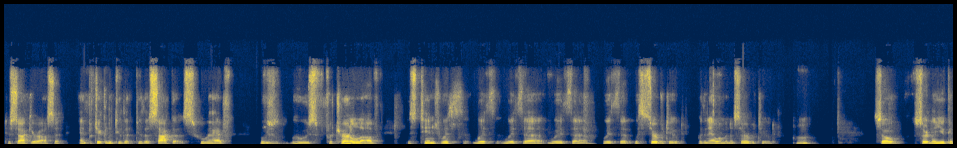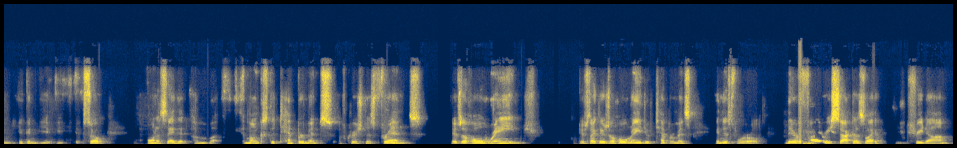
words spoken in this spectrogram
to sakirasa and particularly to the to the Sakas who have whose whose fraternal love is tinged with with with uh, with uh, with uh, with servitude, with an element of servitude. Hmm? So certainly you can you can. You, you, so I want to say that um, amongst the temperaments of Krishna's friends, there's a whole range. Just like there's a whole range of temperaments in this world. There are fiery sakas like Sridham,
